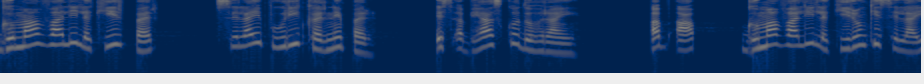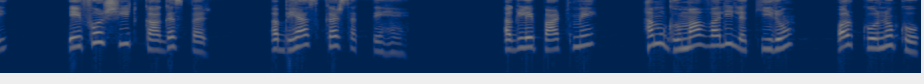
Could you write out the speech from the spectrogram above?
घुमाव वाली लकीर पर सिलाई पूरी करने पर इस अभ्यास को दोहराएँ। अब आप घुमाव वाली लकीरों की सिलाई ए फोर शीट कागज़ पर अभ्यास कर सकते हैं। अगले पाठ में हम घुमाव वाली लकीरों और कोनों को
